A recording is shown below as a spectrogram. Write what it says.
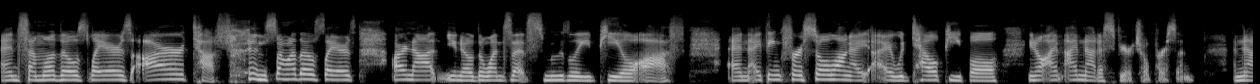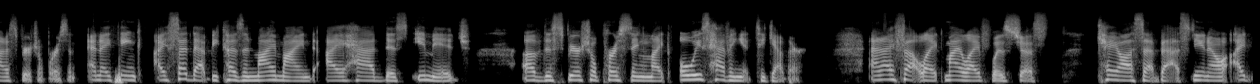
And some of those layers are tough, and some of those layers are not, you know, the ones that smoothly peel off. And I think for so long, I, I would tell people, you know, I'm, I'm not a spiritual person. I'm not a spiritual person. And I think I said that because in my mind, I had this image of the spiritual person like always having it together. And I felt like my life was just chaos at best. You know, I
